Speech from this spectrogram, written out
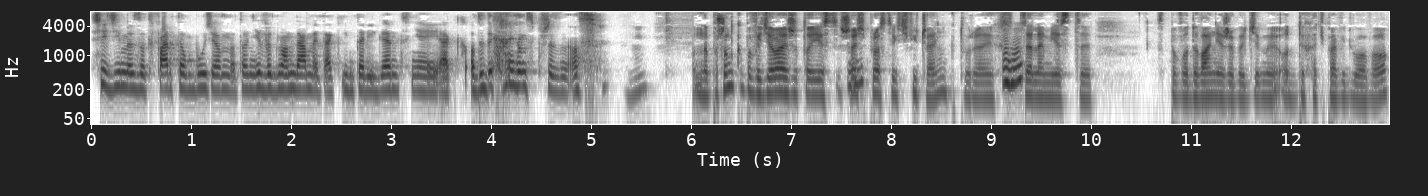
siedzimy z otwartą buzią, no to nie wyglądamy tak inteligentnie, jak oddychając przez nos. Mhm. Na początku powiedziałaś, że to jest sześć mhm. prostych ćwiczeń, których mhm. celem jest spowodowanie, że będziemy oddychać prawidłowo.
